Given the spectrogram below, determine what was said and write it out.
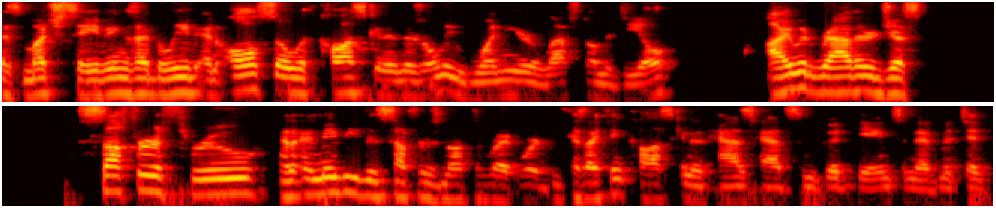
as much savings, I believe. And also with Koskinen, there's only one year left on the deal. I would rather just suffer through, and, and maybe the suffer is not the right word because I think Koskinen has had some good games in Edmonton.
